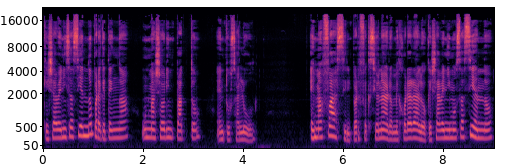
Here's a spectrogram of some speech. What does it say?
que ya venís haciendo para que tenga un mayor impacto en tu salud. Es más fácil perfeccionar o mejorar algo que ya venimos haciendo,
